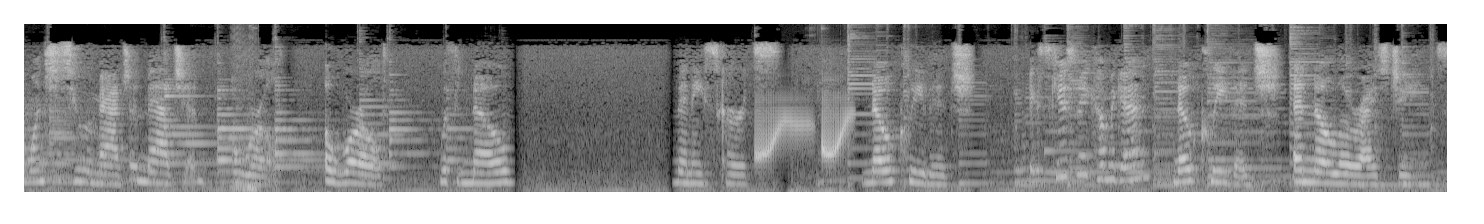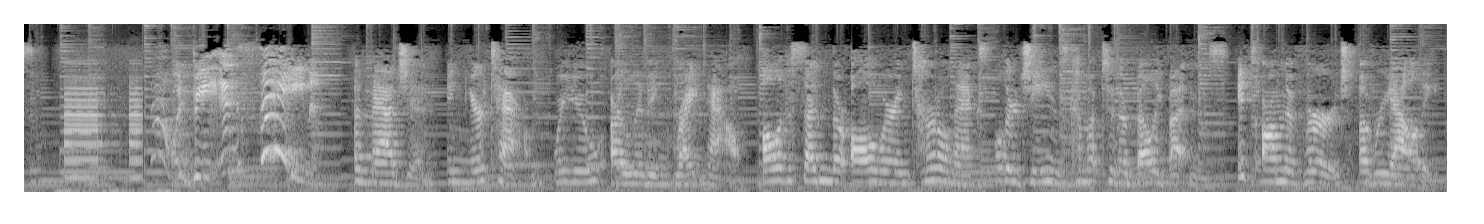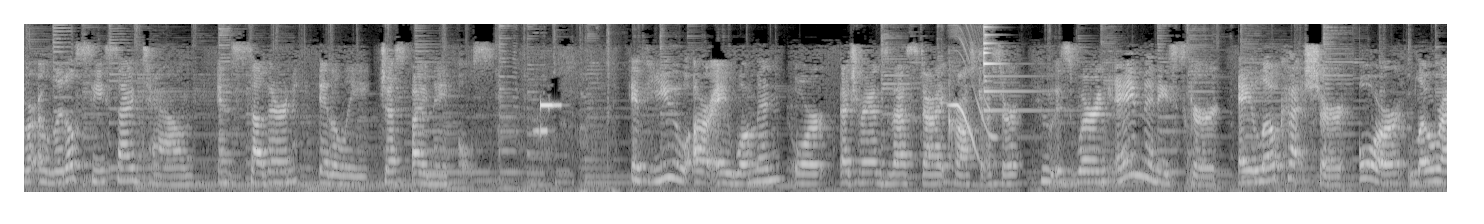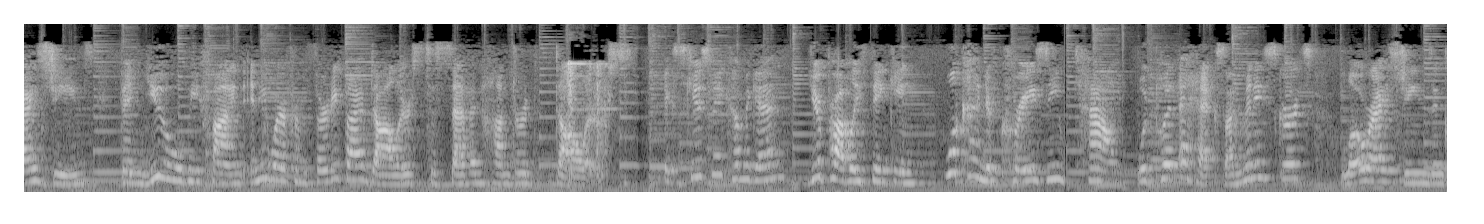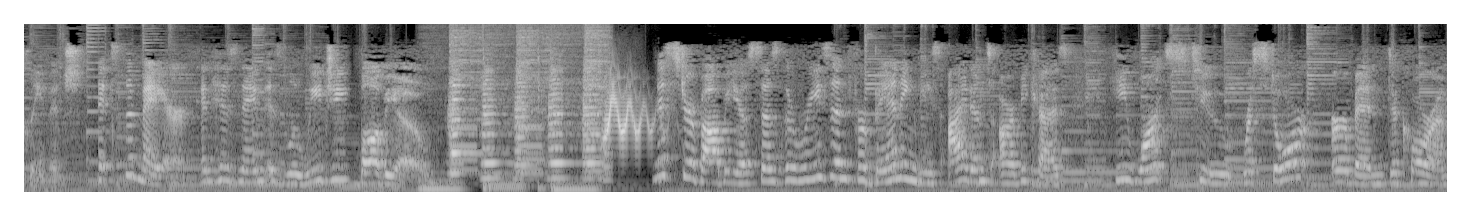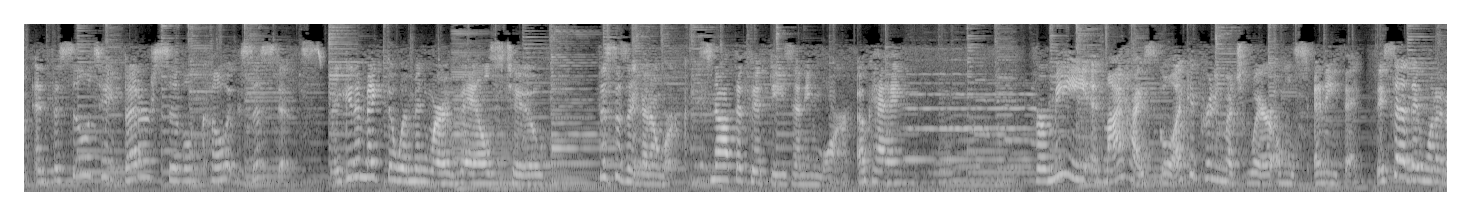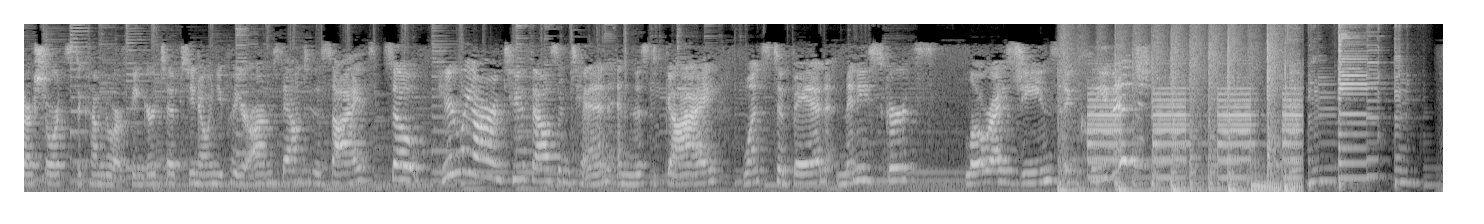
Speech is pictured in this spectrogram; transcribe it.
I want you to imagine, imagine a world, a world with no mini skirts, no cleavage. Excuse me, come again? No cleavage and no low-rise jeans. That would be insane! Imagine in your town where you are living right now, all of a sudden they're all wearing turtlenecks, all their jeans come up to their belly buttons. It's on the verge of reality. We're a little seaside town in southern Italy, just by Naples. If you are a woman or a transvestite crossdresser who is wearing a mini skirt, a low cut shirt, or low rise jeans, then you will be fined anywhere from $35 to $700. Excuse me, come again? You're probably thinking, what kind of crazy town would put a hex on miniskirts, low-rise jeans, and cleavage? It's the mayor, and his name is Luigi Bobbio. Mr. Bobbio says the reason for banning these items are because he wants to restore urban decorum and facilitate better civil coexistence. You're gonna make the women wear veils too. This isn't gonna work. It's not the 50s anymore, okay? For me, in my high school, I could pretty much wear almost anything. They said they wanted our shorts to come to our fingertips, you know, when you put your arms down to the sides. So here we are in 2010, and this guy wants to ban mini skirts, low rise jeans, and cleavage?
